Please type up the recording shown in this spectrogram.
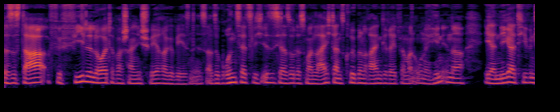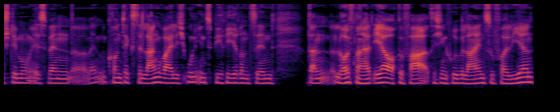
dass es da für viele Leute wahrscheinlich schwerer gewesen ist. Also grundsätzlich ist es ja so, dass man leichter ins Grübeln reingerät, wenn man ohnehin in einer eher negativen Stimmung ist, wenn, äh, wenn Kontexte langweilig, uninspirierend sind dann läuft man halt eher auch Gefahr, sich in Grübeleien zu verlieren.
